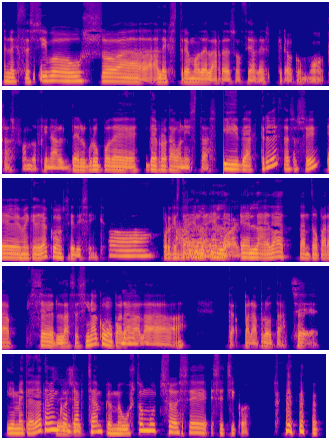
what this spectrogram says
el excesivo uso a- al extremo de las redes sociales, creo como trasfondo final del grupo de, de protagonistas. Y de actriz, eso sí, eh, me quedaría con Sadie Sink. Ah, Porque está Ah, en, la, en, la, en la edad, tanto para ser la asesina como para Mm. la para prota. Sí. Y me quedaría también Sí, con sí. Jack Champion. Me gustó mucho ese, ese chico.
